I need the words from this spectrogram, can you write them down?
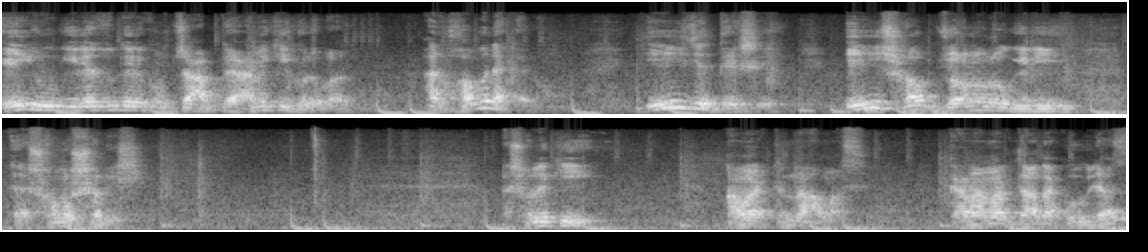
এই রুগীরা যদি এরকম চাপ দেয়, আমি কি করে পারব আর হবে না কেন? এই যে দেশে, এই সব জনরোগেরই সমস্যা বেশি। আসলে কি, আমার একটা নাম আছে। কারণ আমার দাদা কবিরাজ,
